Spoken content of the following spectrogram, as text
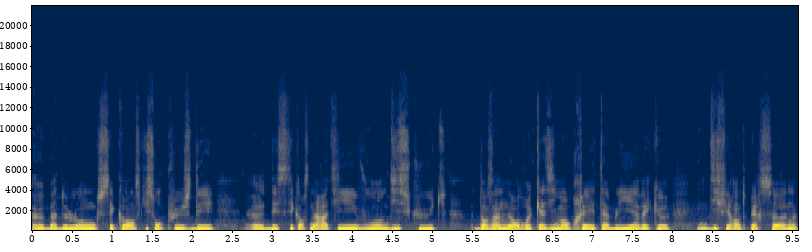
euh, bah, de longues séquences qui sont plus des des séquences narratives où on discute dans un ordre quasiment préétabli avec différentes personnes,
